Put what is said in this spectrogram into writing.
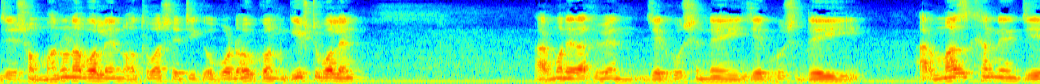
যে সম্মাননা বলেন, অথবা সেটিকে উপঢৌকন, গিফট বলেন আর মনে রাখবেন, যে ঘুষ নেই, যে ঘুষ দেই, আর মাঝখানে যে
